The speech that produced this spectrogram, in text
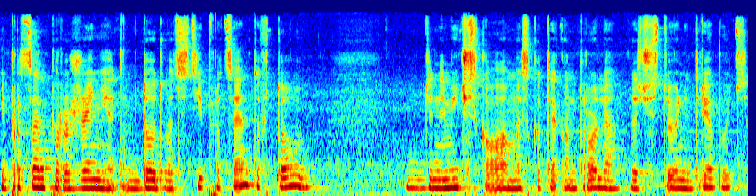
и процент поражения там, до 20%, то динамического МСКТ контроля зачастую не требуется.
